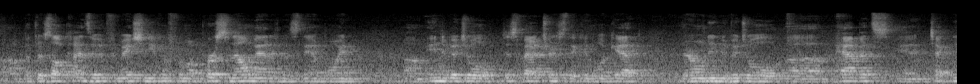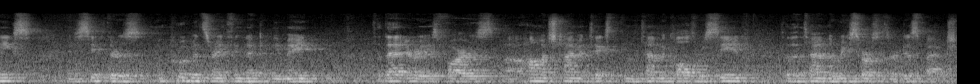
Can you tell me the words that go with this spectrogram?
Uh, But there's all kinds of information, even from a personnel management standpoint. Um, Individual dispatchers, they can look at their own individual uh, habits and techniques and see if there's improvements or anything that can be made to that area as far as uh, how much time it takes from the time the call's received to the time the resources are dispatched.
